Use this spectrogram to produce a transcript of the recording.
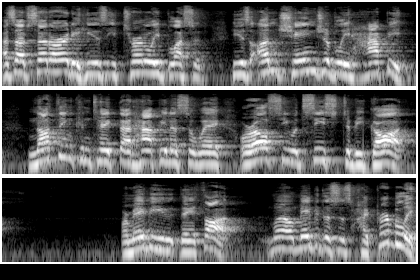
As I've said already, he is eternally blessed. He is unchangeably happy. Nothing can take that happiness away, or else he would cease to be God. Or maybe they thought, well, maybe this is hyperbole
